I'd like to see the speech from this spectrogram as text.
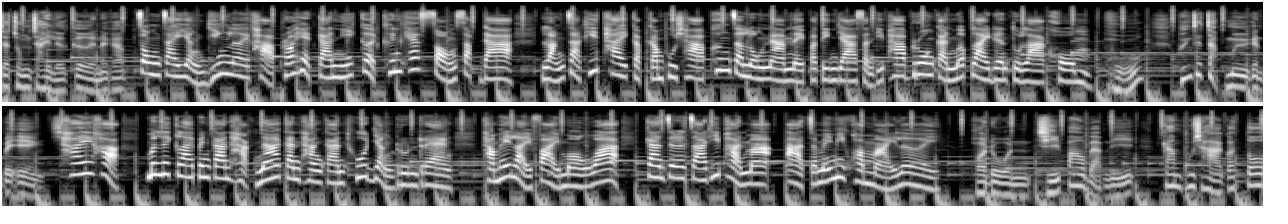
จะจงใจเหลือเกินนะครับ จงใจอย่างยิ่งเลยค่ะ เพราะเหตุการณ์นี้เกิดขึ้นแค่ 2 สัปดาห์ หลังจากที่ไทยกับกัมพูชาเพิ่งจะลงนามในปฏิญญาสันติภาพร่วมกันเมื่อปลายเดือนตุลาคม โหเพิ่งจะจับมือกันไปเอง ใช่ค่ะ มันเลยกลายเป็นการหักหน้ากันทางการทูตอย่างรุนแรงทำให้หลายฝ่ายมองว่า การเจรจาที่ผ่านมาอาจจะไม่มีความหมายเลย พอโดนชี้เป้าแบบนี้ กัมพูชาก็โต้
